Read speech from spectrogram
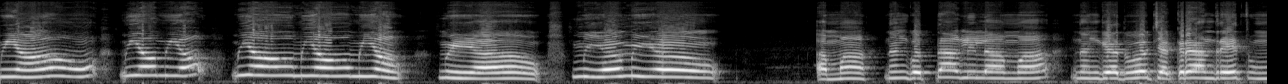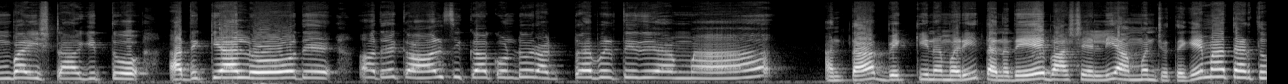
ಮಿಯಾವ್ ಮಿಯಾವ್ ಮಿಯಾವ್ ಮಿಯಾವ್ ಮಿಯಾವ್ ಮಿಯಾವ್ ಮಿಯಾವ್ ಮಿಯಾವ್ ಮಿಯಾವ್. ಅಮ್ಮ, ನಂಗೆ ಗೊತ್ತಾಗಲಿಲ್ಲ ಅಮ್ಮ. ನನಗೆ ಅದು ಚಕ್ರ ಅಂದರೆ ತುಂಬ ಇಷ್ಟ ಆಗಿತ್ತು. ಅದಕ್ಕೆ ಅಲ್ಲಿ ಹೋದೆ. ಆದರೆ ಕಾಲು ಸಿಕ್ಕಾಕೊಂಡು ರಕ್ತ ಬರ್ತಿದೆ ಅಮ್ಮ. ಅಂತ ಬೆಕ್ಕಿನ ಮರಿ ತನ್ನದೇ ಭಾಷೆಯಲ್ಲಿ ಅಮ್ಮನ ಜೊತೆಗೆ ಮಾತಾಡ್ತು.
